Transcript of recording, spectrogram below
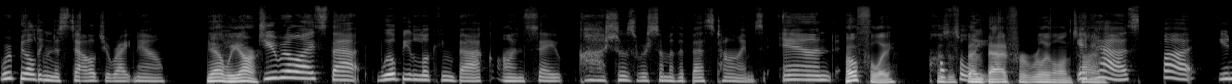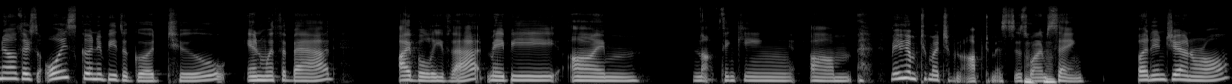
We're building nostalgia right now. yeah, we are. Do you realize that we'll be looking back on, say, gosh, those were some of the best times? And Hopefully, because it's been bad for a really long time. it has, but you know, there's always going to be the good too, in with the bad. I believe that. Maybe I'm not thinking, um, maybe I'm too much of an optimist, is what I'm Mhm. saying. But in general,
